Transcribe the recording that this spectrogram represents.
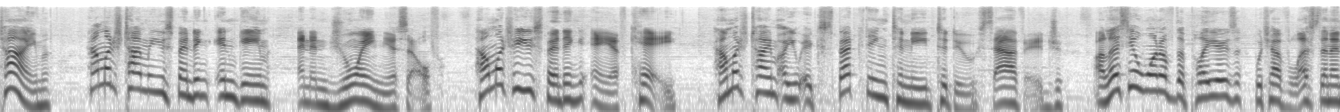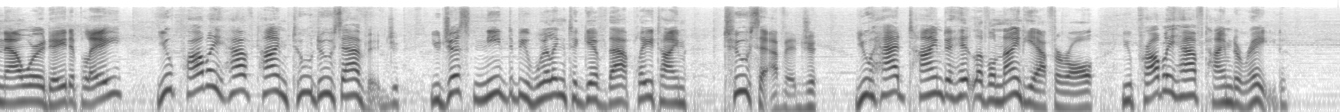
Time. How much time are you spending in-game and enjoying yourself? How much are you spending AFK? How much time are you expecting to need to do Savage? Unless you're one of the players which have less than an hour a day to play, you probably have time to do Savage. You just need to be willing to give that playtime to Savage. You had time to hit level 90 after all, you probably have time to raid.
